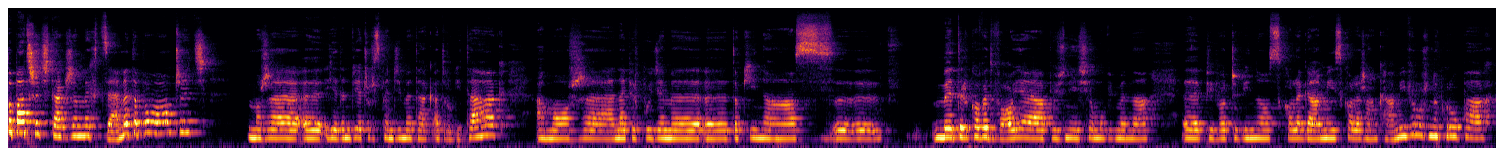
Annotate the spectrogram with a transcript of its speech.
popatrzeć tak, że my chcemy to połączyć, może y, jeden wieczór spędzimy tak, a drugi tak, a może najpierw pójdziemy y, do kina z, y, my tylko we dwoje, a później się umówimy na piwo czy wino z kolegami, z koleżankami w różnych grupach.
